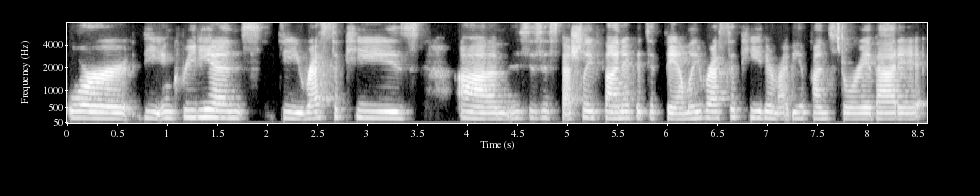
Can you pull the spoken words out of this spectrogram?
or the ingredients the recipes. Um, this is especially fun if it's a family recipe. There might be a fun story about it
